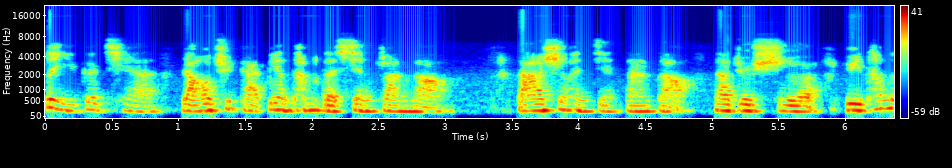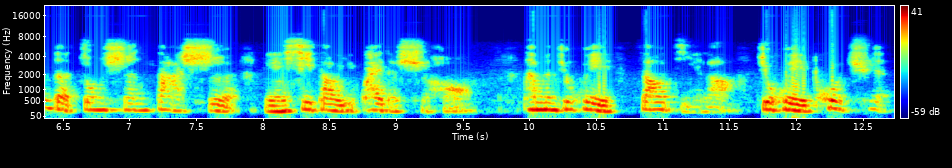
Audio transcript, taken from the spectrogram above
这一个钱，然后去改变他们的现状呢？答案是很简单的，那就是与他们的终身大事联系到一块的时候，他们就会着急了，就会迫切、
